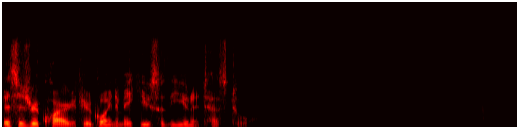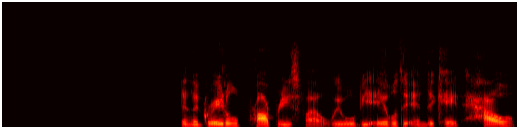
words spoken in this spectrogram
This is required if you're going to make use of the unit test tool. In the Gradle properties file, we will be able to indicate how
